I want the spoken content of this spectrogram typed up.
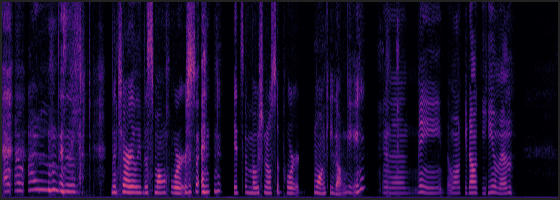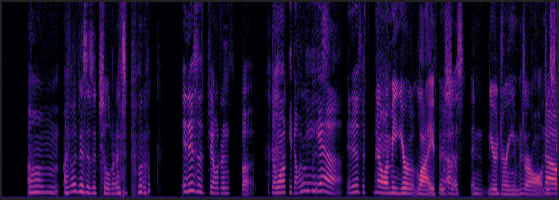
Ow, ow, ow. This is the Charlie the small horse and its emotional support wonky donkey. And then me, the wonky donkey human. Um, I feel like this is a children's book. It is a children's book. The wonky donkey? Yeah, it is a. No, I mean your life is Yeah. just and your dreams are all no, just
